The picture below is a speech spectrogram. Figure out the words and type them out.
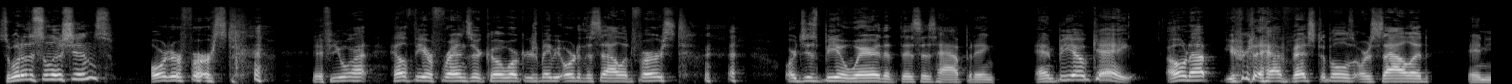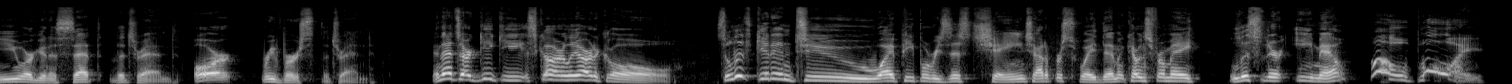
So, what are the solutions? Order first. if you want healthier friends or coworkers, maybe order the salad first. or just be aware that this is happening and be okay. Own up, you're going to have vegetables or salad and you are going to set the trend or reverse the trend. And that's our geeky scholarly article. So let's get into why people resist change, how to persuade them. It comes from a listener email. Oh boy!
